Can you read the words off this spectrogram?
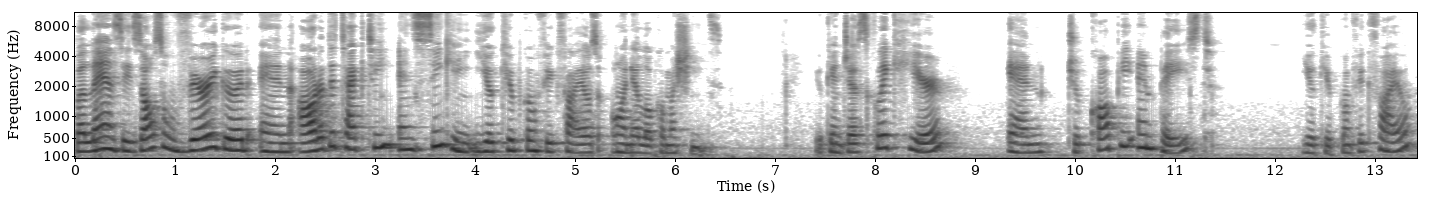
But Lens is also very good in auto-detecting and syncing your kubeconfig files on your local machines. You can just click here and to copy and paste your kubeconfig file.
